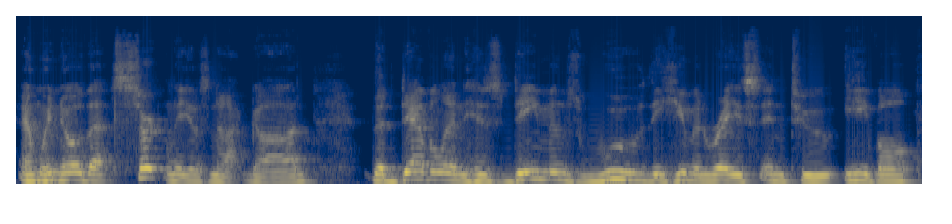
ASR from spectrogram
And we know that certainly is not God. The devil and his demons woo the human race into evil.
